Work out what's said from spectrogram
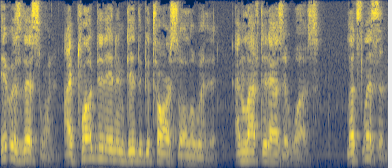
It was this one. I plugged it in and did the guitar solo with it and left it as it was. Let's listen.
